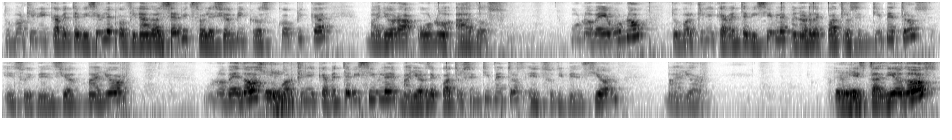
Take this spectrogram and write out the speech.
Tumor clínicamente visible confinado al cervix o lesión microscópica mayor a 1 a 2. 1B1, tumor clínicamente visible menor de 4 centímetros en su dimensión mayor. 1B2, Sí. tumor clínicamente visible mayor de 4 centímetros en su dimensión mayor. Estadio 2,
